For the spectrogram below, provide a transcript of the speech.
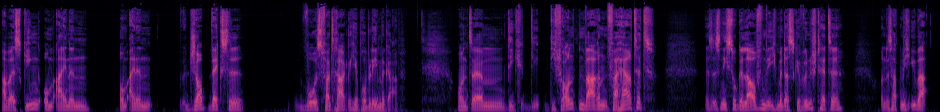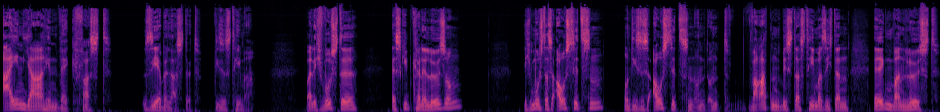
aber es ging um einen, um einen Jobwechsel, wo es vertragliche Probleme gab. Und ähm, die, die, die Fronten waren verhärtet. Es ist nicht so gelaufen, wie ich mir das gewünscht hätte. Und es hat mich über ein Jahr hinweg fast sehr belastet dieses Thema. Weil ich wusste, es gibt keine Lösung, ich muss das aussitzen und dieses Aussitzen und, und warten, bis das Thema sich dann irgendwann löst,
